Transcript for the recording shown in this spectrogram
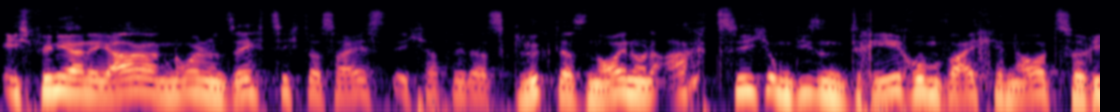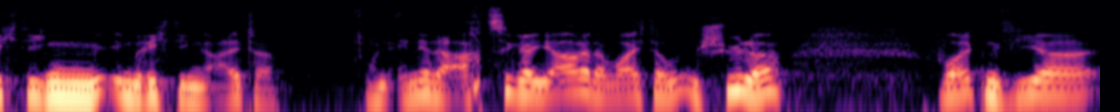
Ich bin ja eine Jahrgang 69, das heißt, ich hatte das Glück, dass 89 um diesen Dreh rum war ich genau zur richtigen, im richtigen Alter. Und Ende der 80er Jahre, da war ich da unten Schüler, wollten wir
